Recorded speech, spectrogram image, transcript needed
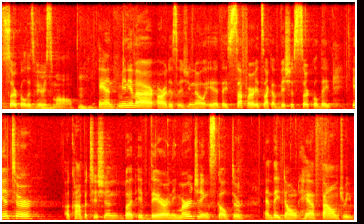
circle is very mm-hmm. small. Mm-hmm. And many of our artists, as you know, Ed, they suffer, it's like a vicious circle. They enter a competition, but if they're an emerging sculptor and they don't have foundry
